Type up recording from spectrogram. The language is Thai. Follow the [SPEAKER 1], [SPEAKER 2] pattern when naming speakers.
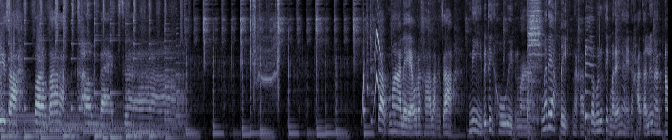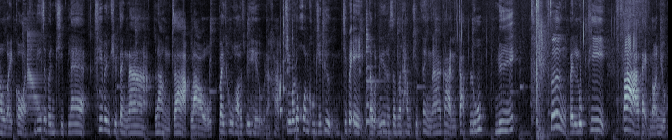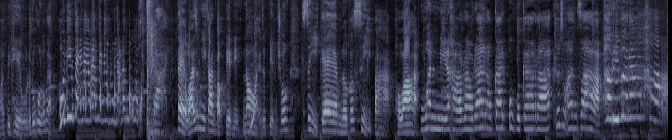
[SPEAKER 1] ดีจ้ะบาร์ต้า come back จ้ากลับมาแล้วนะคะ หลังจากหนีไปติดโควิดมา ไม่ได้อยากติดนะคะแต่ไม่รู้ติดมาได้ไงนะคะ แต่เรื่องนั้นเอาไว้ก่อน นี่จะเป็นคลิปแรกที่เป็นคลิปแต่งหน้าหลังจากเราไปทูฮอสพิเทลนะคะ คิดว่าทุกคนคงคิดถึงคิดไปเอง แต่วันนี้เราจะมาทำคลิปแต่งหน้ากันกับลุคนี้ ซึ่งเป็นลุคที่ป้าแต่งตอนอยู่ฮอสพิเทลแล้วทุกคนก็แบบโอ้ยพี่แต่งหน้าแต่งหน้า ได้ แต่ว่าจะมีการปรับเปลี่ยนนิดหน่อย จะเปลี่ยนช่วงสีแก้มแล้วก็สีปาก เพราะว่าวันนี้นะคะเราได้รับการอุปการะเครื่องสำอางจากพาริเพราค่ะ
